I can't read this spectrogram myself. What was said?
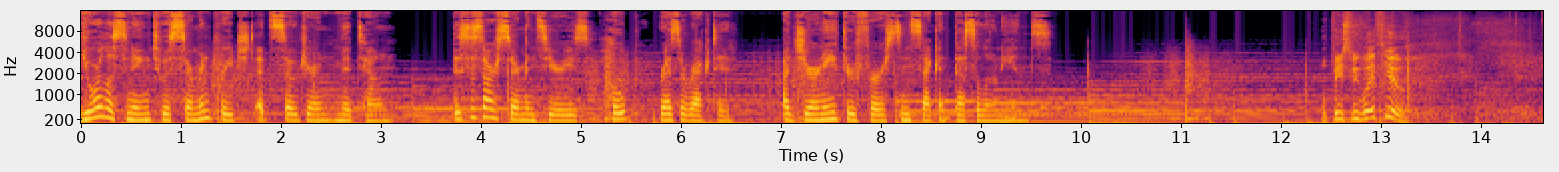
You're listening to a sermon preached at Sojourn Midtown. This is our sermon series, Hope Resurrected, a journey through 1st and 2nd Thessalonians. Well, peace be with you.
